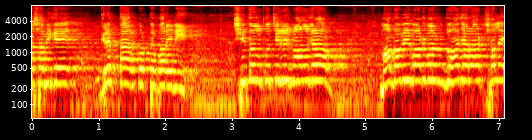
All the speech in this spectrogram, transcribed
আসামিকে গ্রেপ্তার করতে পারেনি। শীতলকুচির নলগ্রাম, মাধবী বর্মন দু হাজার আট সালে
